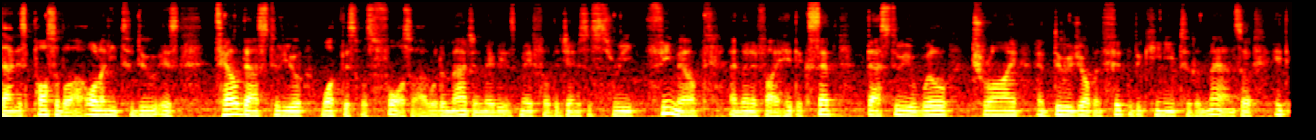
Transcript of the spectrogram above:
that is possible. All I need to do is tell DAZ Studio what this was for. So I would imagine maybe it's made for the Genesis 3 female. And then if I hit accept, DAZ Studio will try and do a job and fit the bikini to the man. So it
